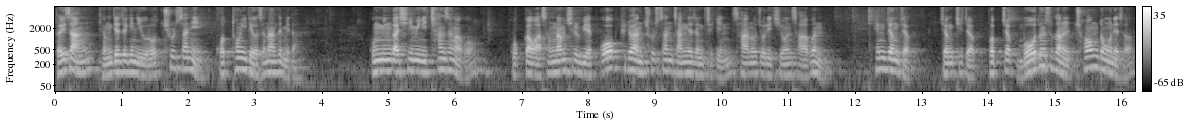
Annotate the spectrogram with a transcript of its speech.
더 이상 경제적인 이유로 출산이 고통이 되어서는 안 됩니다. 국민과 시민이 찬성하고 국가와 성남시를 위해 꼭 필요한 출산 장려 정책인 산후조리 지원 사업은 행정적, 정치적, 법적 모든 수단을 총동원해서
